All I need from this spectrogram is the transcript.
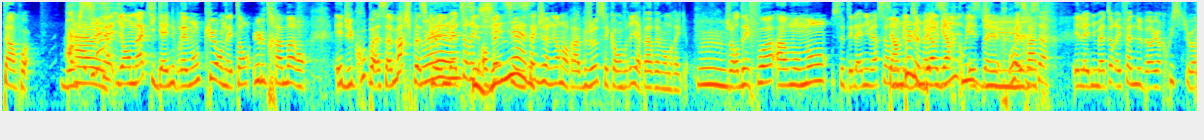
t'as un point. Donc Ah si ouais. t'es- il y en a qui gagnent vraiment que en étant ultra marrant. Et du coup, bah ça marche parce que Ouais, l'animateur, c'est il- en fait, c'est ça que j'aime bien dans rap jeu, c'est qu'en vrai, il y a pas vraiment de règles. Genre des fois, à un moment, c'était l'anniversaire de un peu le Burger Quiz et du ouais, c'est ça. Et l'animateur est fan de Burger Quiz, tu vois.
